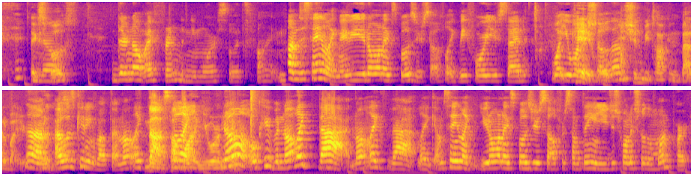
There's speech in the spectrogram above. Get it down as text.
Exposed. They're not my friend anymore, so it's fine. I'm just saying, like maybe you don't want to expose yourself. Like before you said what you want to show well, them. you shouldn't be talking bad about your No, friends. I was kidding about that. Not like Nah, that. stop but, like, lying, you weren't No, okay, but not like that. Not like that. Like I'm saying, like you don't want to expose yourself for something, and you just want to show them one part.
